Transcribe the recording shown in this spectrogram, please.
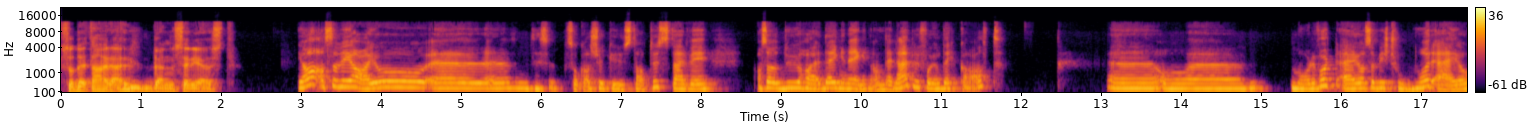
Så dette her er dønn seriøst. Ja, altså vi har jo eh, såkalt sykehusstatus, der vi Altså har, det er ingen egenandel her, du får jo dekka alt. Eh, og eh, målet vårt er jo, altså visjonen vår er jo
